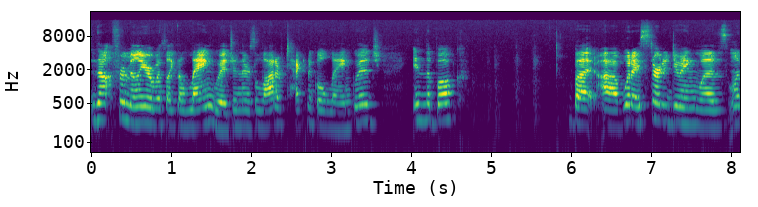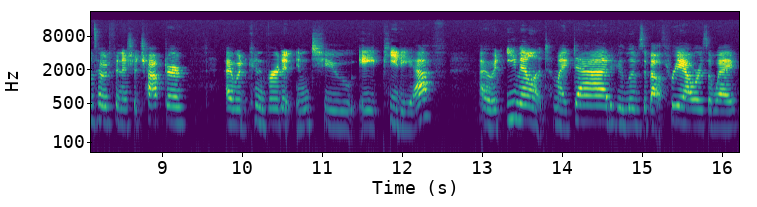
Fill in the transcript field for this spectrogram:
not familiar with like the language, and there's a lot of technical language in the book but uh, what I started doing was once I would finish a chapter, I would convert it into a PDF. I would email it to my dad, who lives about three hours away.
